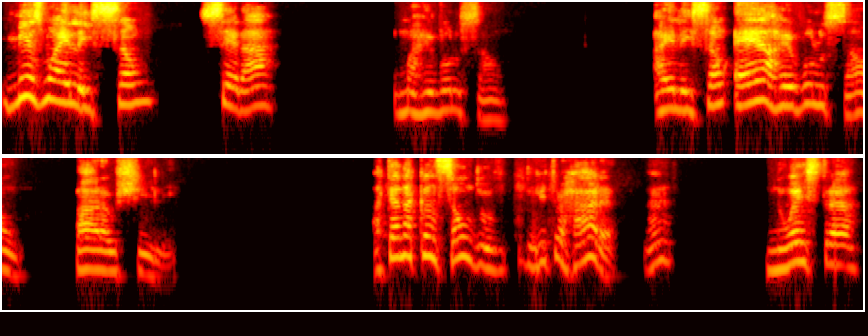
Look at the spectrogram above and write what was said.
mesmo a eleição será uma revolução. A eleição é a revolução para o Chile. Até na canção do, do Vitor Hara, né? Nuestra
